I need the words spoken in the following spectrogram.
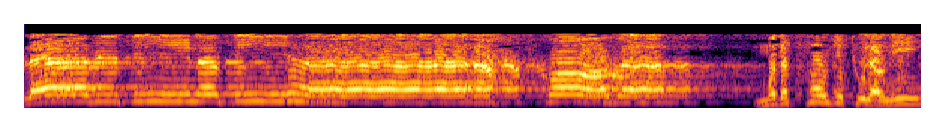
لابثين فيها أحقابا. مدتهای طولانی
